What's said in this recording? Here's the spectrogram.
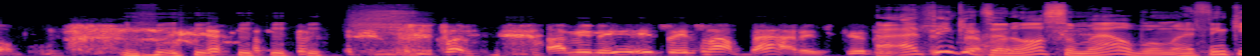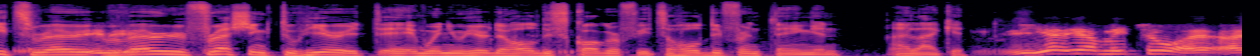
album. but I mean, it's it's not bad. It's good. I think it's an awesome album. I think it's very It very refreshing to hear it uh, when you hear the whole discography. It's a whole different thing, and I like it. Yeah, yeah, me too. I, I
